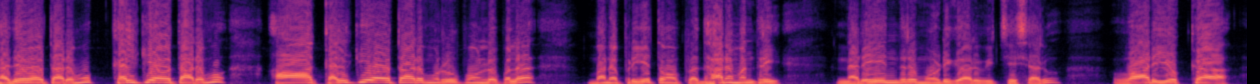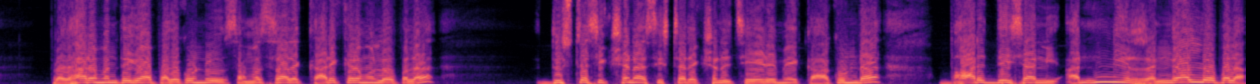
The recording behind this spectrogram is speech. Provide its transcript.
పదవ అవతారము కల్కి అవతారము. ఆ కల్కి అవతారం రూపం లోపల మన ప్రియతమ ప్రధానమంత్రి నరేంద్ర మోడీ గారు విచ్చేశారు. వారి యొక్క ప్రధానమంత్రిగా పదకొండు సంవత్సరాల కార్యక్రమం లోపల దుష్ట శిక్షణ శిష్ట రక్షణ చేయడమే కాకుండా భారతదేశాన్ని అన్ని రంగాల లోపల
